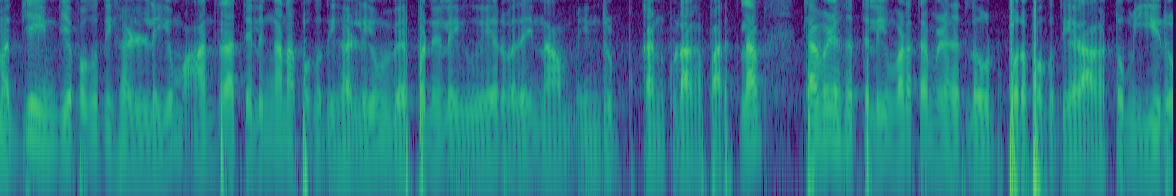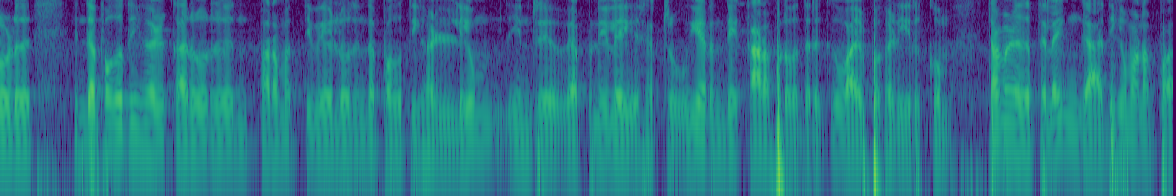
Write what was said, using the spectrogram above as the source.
மத்திய இந்திய பகுதிகளிலையும் ஆந்திரா தெலுங்கானா பகுதிகளிலையும் வெப்பநிலை உயர்வதை நாம் இன்றும் கண்கூடாக பார்க்கலாம். தமிழகத்திலையும் வட தமிழகத்தில் உட்புற பகுதிகள் ஆகட்டும் ஈரோடு இந்த பகுதிகள் கரூர் பரமத்தி வேலூர் இந்த பகுதிகளிலும் இன்று வெப்பநிலை சற்று உயர்ந்தே காணப்படுவதற்கு வாய்ப்புகள் இருக்கும். தமிழகத்தில் இங்கே அதிகமான ப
